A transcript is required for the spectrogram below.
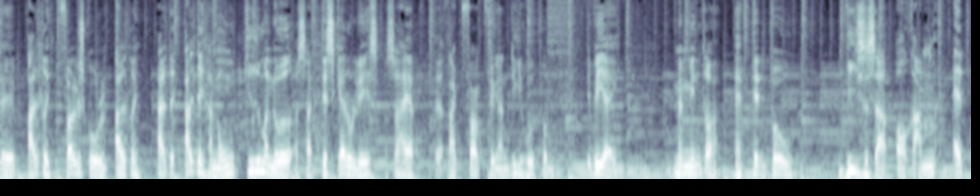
øh, aldrig. Folkeskolen, aldrig. aldrig. Aldrig har nogen givet mig noget og sagt, det skal du læse, og så har jeg øh, rækket fuckfingeren lige i hovedet på dem. Det ved jeg ikke. Med mindre, at den bog viser sig at ramme alt,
